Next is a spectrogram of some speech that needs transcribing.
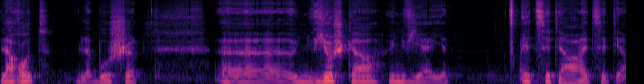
La rotte, la bouche. Une viochka, une vieille, etc., etc.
